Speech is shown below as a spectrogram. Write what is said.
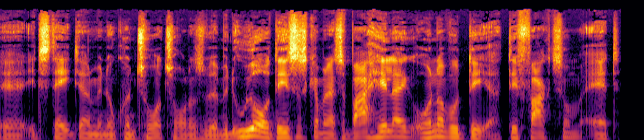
øh, et stadion med nogle kontortårn osv. Men udover det, så skal man altså bare heller ikke undervurdere det faktum, at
